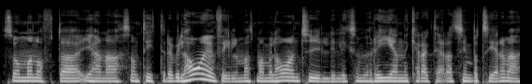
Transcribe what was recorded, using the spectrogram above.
som man ofta gärna som tittare vill ha i en film, att man vill ha en tydlig, liksom, ren karaktär att sympatisera med,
